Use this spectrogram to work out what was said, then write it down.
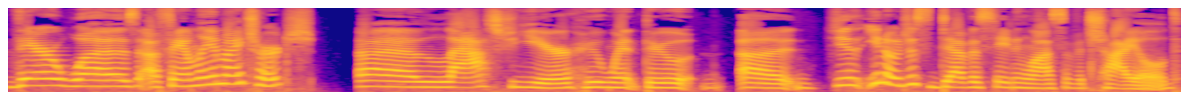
there was a family in my church uh, last year who went through, uh, you know, just devastating loss of a child.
